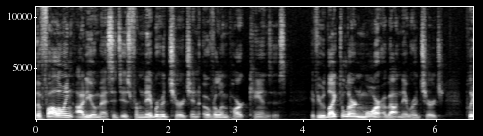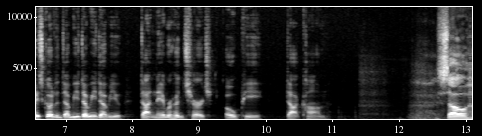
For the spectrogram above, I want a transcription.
The following audio message is from Neighborhood Church in Overland Park, Kansas. If you would like to learn more about Neighborhood Church, please go to www.neighborhoodchurchop.com. So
